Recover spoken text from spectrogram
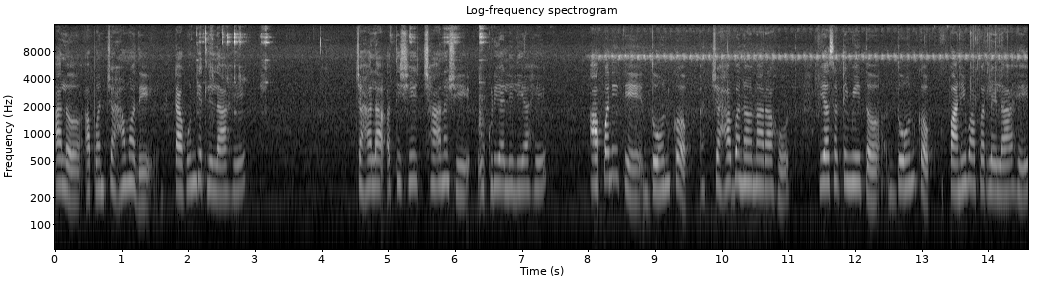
आलं आपण चहामध्ये टाकून घेतलेलं आहे. चहाला अतिशय छान अशी उकडी आलेली आहे. आपण इथे दोन कप चहा बनवणार आहोत. यासाठी मी इथं दोन कप पाणी वापरलेलं आहे.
